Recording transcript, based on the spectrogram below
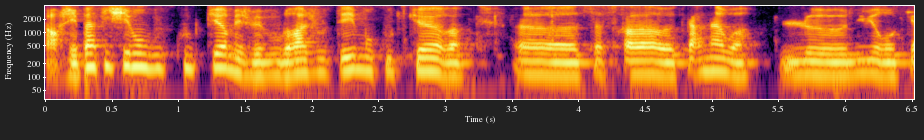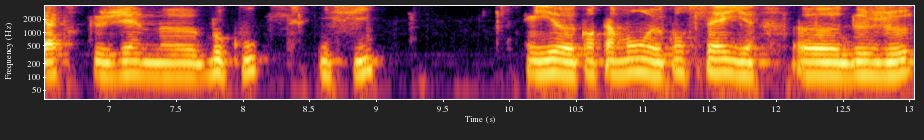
Alors, j'ai pas affiché mon coup de cœur, mais je vais vous le rajouter. Mon coup de cœur, euh, ça sera euh, le numéro 4, que j'aime euh, beaucoup ici. Et quant à mon conseil de jeu,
